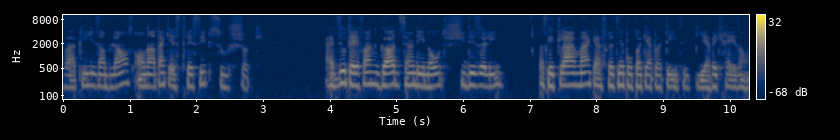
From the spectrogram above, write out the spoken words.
va appeler les ambulances, on entend qu'elle est stressée puis sous le choc. Elle dit au téléphone God, c'est un des nôtres, je suis désolée. Parce que clairement qu'elle se retient pour pas capoter, puis avec raison.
